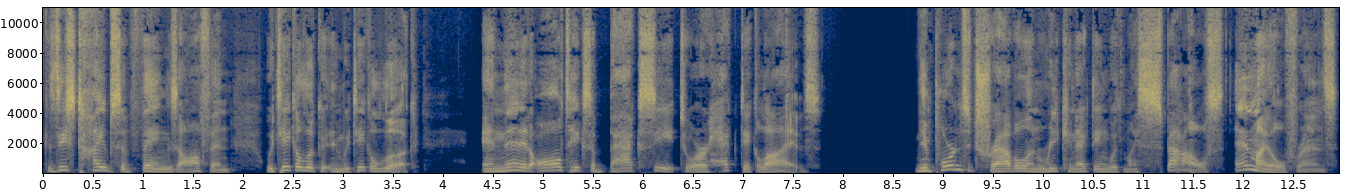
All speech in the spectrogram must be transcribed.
Because these types of things often we take a look at and we take a look And then it all takes a back seat to our hectic lives. The importance of travel and reconnecting with my spouse and my old friends,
